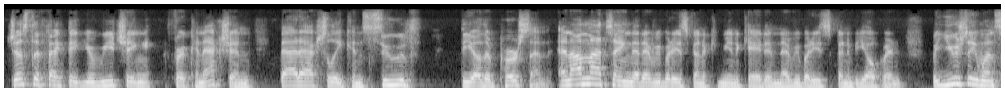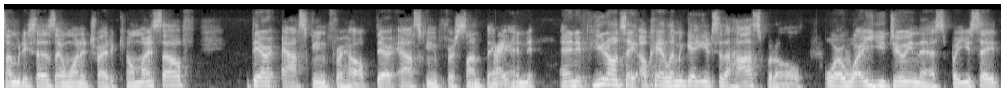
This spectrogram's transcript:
just the fact that you're reaching for connection, that actually can soothe the other person. And I'm not saying that everybody's going to communicate and everybody's going to be open, but usually when somebody says, I want to try to kill myself, they're asking for help. They're asking for something. Right. And and if you don't say, okay, let me get you to the hospital, or why are you doing this? But you say,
